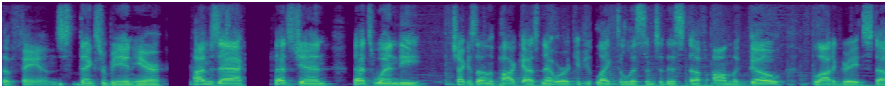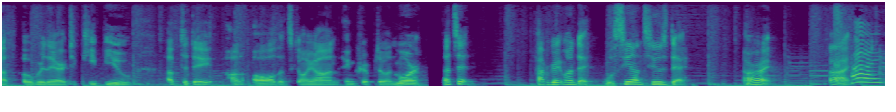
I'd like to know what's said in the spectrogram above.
the fans. Thanks for being here. I'm Zack. That's Jen. That's Wendy. Check us out on the podcast network if you'd like to listen to this stuff on the go. A lot of great stuff over there to keep you up to date on all that's going on in crypto and more. That's it. Have a great Monday. We'll see you on Tuesday. All right. Bye. Bye.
